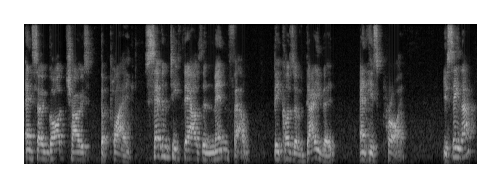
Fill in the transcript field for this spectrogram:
And so God chose the plague. 70,000 men fell because of David and his pride. You see that?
